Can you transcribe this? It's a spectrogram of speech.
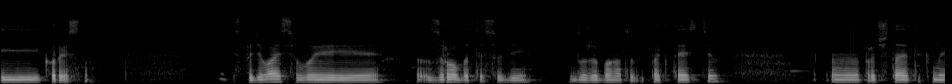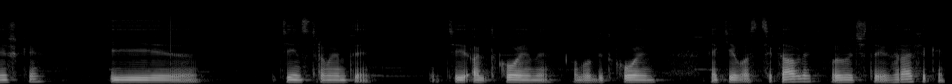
і корисно. Сподіваюсь, ви зробите собі дуже багато бек-тестів, е, прочитаєте книжки і ті інструменти, ті альткоїни або біткоін, які вас цікавлять, вивчите їх графіки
